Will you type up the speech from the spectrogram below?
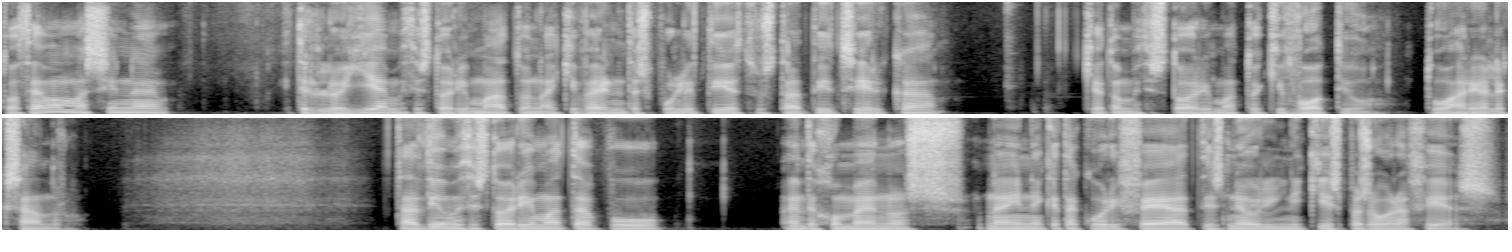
Το θέμα μας είναι η τριλογία μυθιστορημάτων Ακυβέρνητες πολιτείες του Στρατή Τσίρκα και το μυθιστόρημα Το Κιβώτιο του Άρη Αλεξάνδρου. Τα δύο μυθιστορήματα που ενδεχομένως να είναι και τα κορυφαία της νεοελληνικής πεζογραφίας.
